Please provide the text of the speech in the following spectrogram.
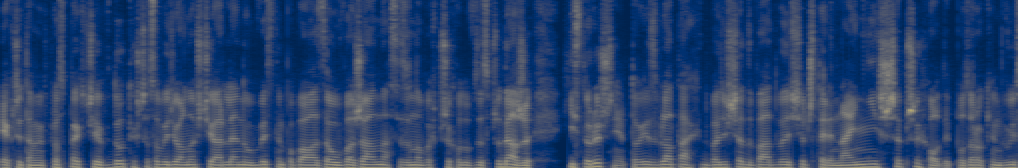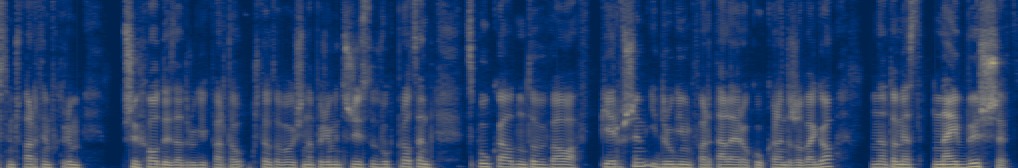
Jak czytamy w prospekcie, w dotychczasowej działalności Arlenu występowała zauważalna sezonowość przychodów ze sprzedaży. Historycznie to jest w latach 22-24 najniższe przychody, poza rokiem 24, w którym przychody za drugi kwartał ukształtowały się na poziomie 32%. Spółka odnotowywała w pierwszym i drugim kwartale roku kalendarzowego, natomiast najwyższe w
